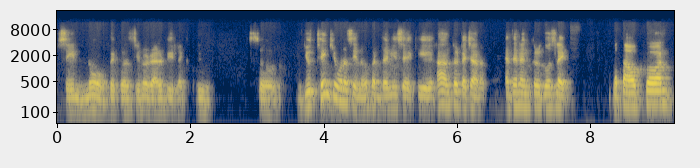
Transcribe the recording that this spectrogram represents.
say no because you know that'll be like rude. So you think you want to say no but then you say Ki, हाँ uncle pehchana. And then uncle goes like batao kaun?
